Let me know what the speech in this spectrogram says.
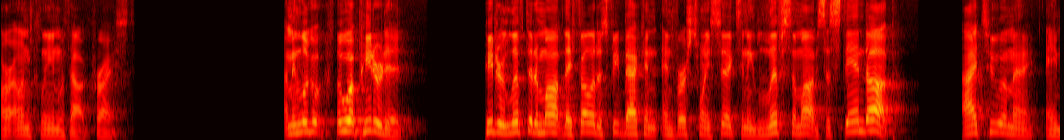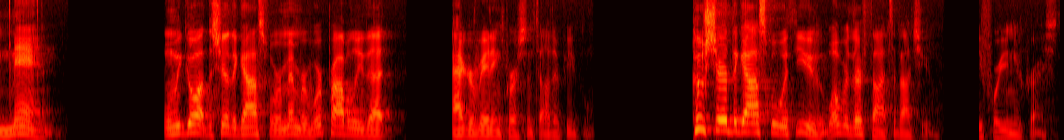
are unclean without Christ. I mean, look, look what Peter did. Peter lifted him up. They fell at his feet back in, in verse 26, and he lifts them up. He says, Stand up. I too am a, a man. When we go out to share the gospel, remember, we're probably that aggravating person to other people. Who shared the gospel with you? What were their thoughts about you before you knew Christ?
